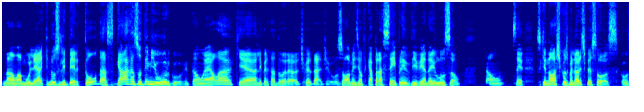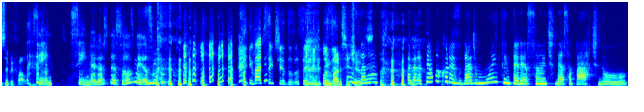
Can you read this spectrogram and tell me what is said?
não, a mulher que nos libertou das garras do demiurgo. Então ela que é a libertadora de verdade. Os homens iam ficar para sempre vivendo a ilusão. Então, os gnósticos melhores pessoas, como sempre falo. Sim. Sim, melhores pessoas mesmo. em vários sentidos, assim. Inclusive. Em vários sentidos. Exato. Agora, tem uma curiosidade muito interessante dessa parte do,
